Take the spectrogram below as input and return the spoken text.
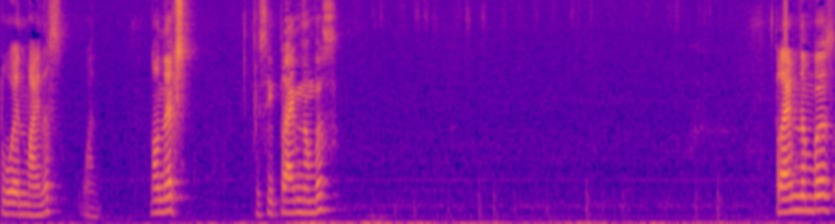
2n minus 1. Now next you see prime numbers. Prime numbers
